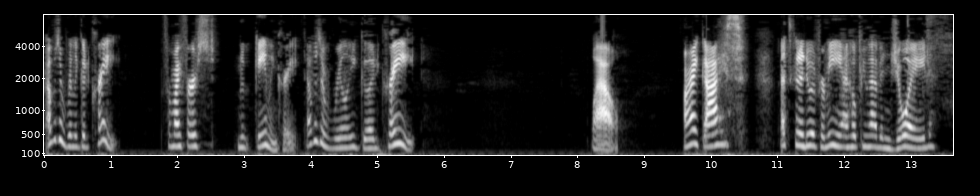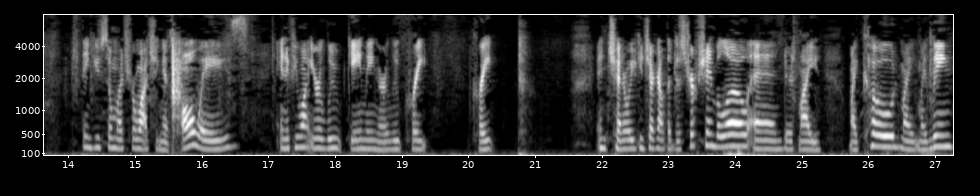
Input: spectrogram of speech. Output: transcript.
that was a really good crate for my first loot gaming crate. That was a really good crate. Wow. Alright guys, that's going to do it for me. I hope you have enjoyed. Thank you so much for watching as always. And if you want your loot gaming or loot crate crate in general, you can check out the description below and there's my my code, my, my link.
